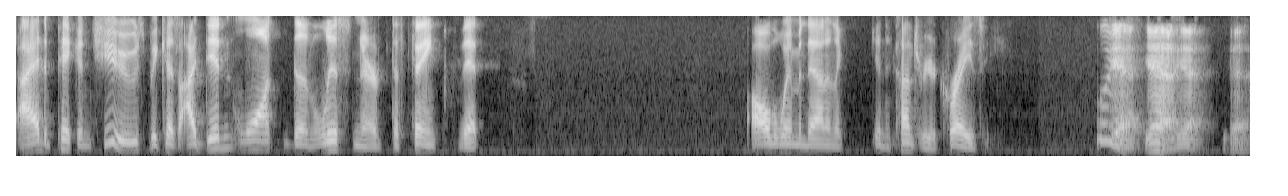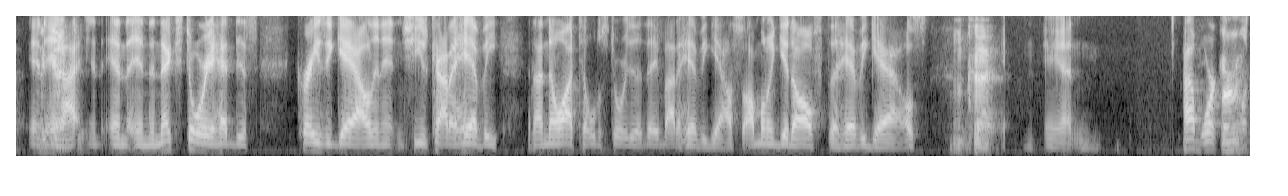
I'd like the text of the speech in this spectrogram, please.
I had to pick and choose because I didn't want the listener to think that all the women down in the in the country are crazy. Well, yeah, yeah, yeah, yeah. and I and I and, and and the next story had this crazy gal in it, and she was kind of heavy. And I know I told a story the other day about a heavy gal, so I'm going to get off the heavy gals. okay. And I'm working one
